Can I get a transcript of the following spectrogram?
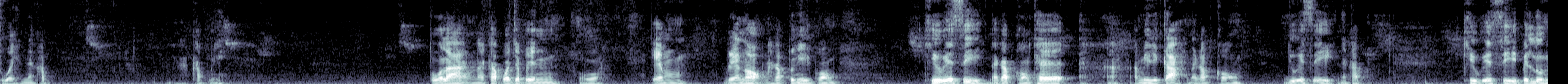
สวยๆนะครับนะครับนี่ตัวล่างนะครับก็จะเป็นโอ้เอ็มแบรนด์นอกนะครับ ตัวนี้ของ QSC นะครับของแท้อะอเมริกานะครับของ USA นะครับ QSC เป็นรุ่น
